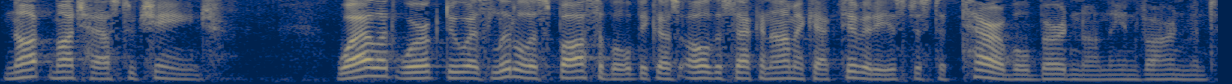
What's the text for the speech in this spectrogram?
not much has to change. While at work, do as little as possible because all this economic activity is just a terrible burden on the environment.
